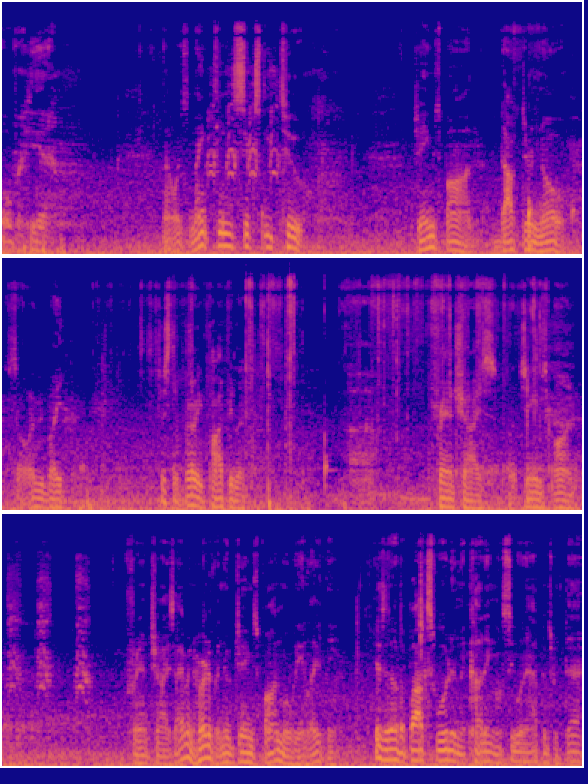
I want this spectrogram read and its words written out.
over here. That was 1962. James Bond, Dr. No. So everybody, just a very popular franchise, James Bond franchise. I haven't heard of a new James Bond movie lately. Here's another boxwood in the cutting. We'll see what happens with that.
